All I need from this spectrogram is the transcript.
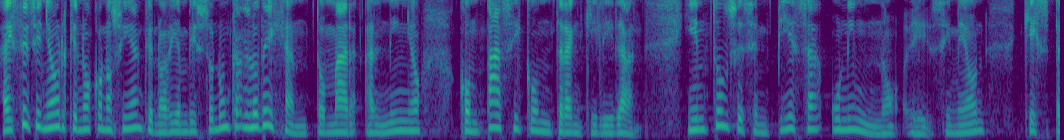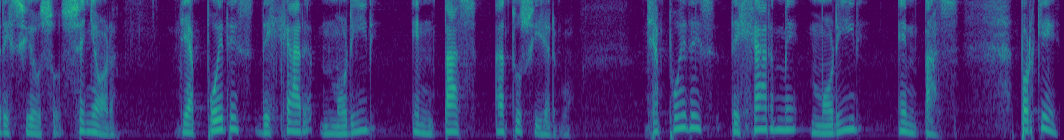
A este señor que no conocían, que no habían visto nunca, lo dejan tomar al niño con paz y con tranquilidad. Y entonces empieza un himno, eh, Simeón, que es precioso. Señor, ya puedes dejar morir en paz a tu siervo. Ya puedes dejarme morir en paz. ¿Por qué?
